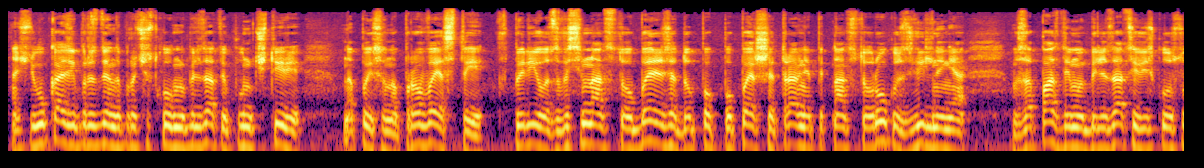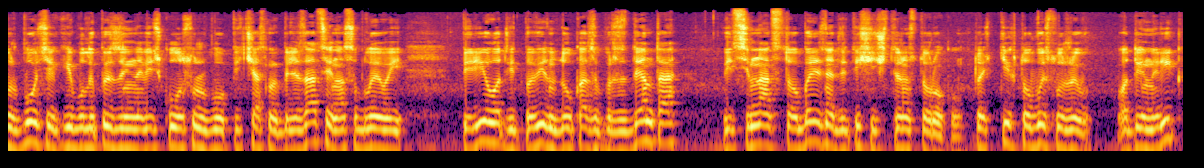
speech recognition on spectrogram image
значить, в указі президента про часткову мобілізацію пункт 4 написано провести в період з 18 березня до по по 1 травня 2015 року звільнення в запас демобілізації військовослужбовців, які були призвані на військову службу під час мобілізації на особливий період відповідно до указу президента від 17 березня 2014 року. Тобто ті, хто вислужив один рік,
